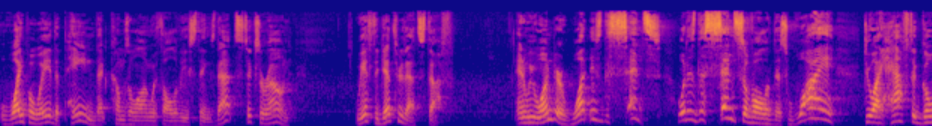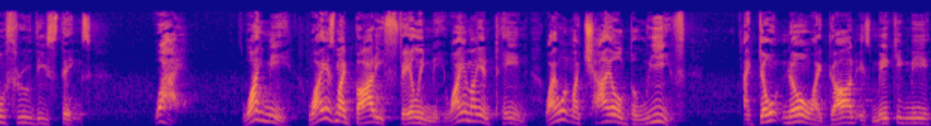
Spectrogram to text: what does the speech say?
wipe away the pain that comes along with all of these things. That sticks around. We have to get through that stuff. And we wonder, what is the sense? What is the sense of all of this? Why do I have to go through these things? Why? Why me? Why is my body failing me? Why am I in pain? Why won't my child believe? I don't know why God is making me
